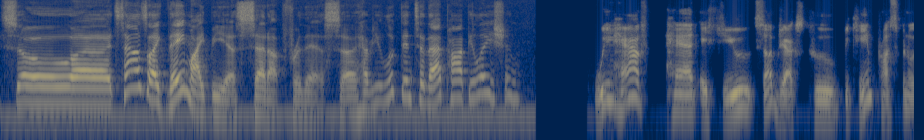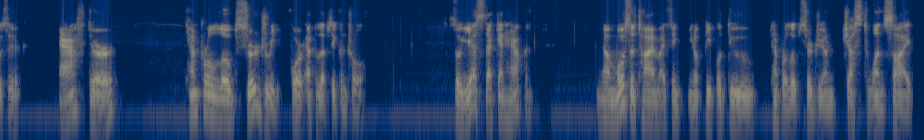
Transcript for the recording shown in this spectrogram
So uh, it sounds like they might be a setup for this. Uh, have you looked into that population? We have had a few subjects who became prosopagnosic after temporal lobe surgery for epilepsy control. So yes, that can happen. Now, most of the time, I think you know people do temporal lobe surgery on just one side.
